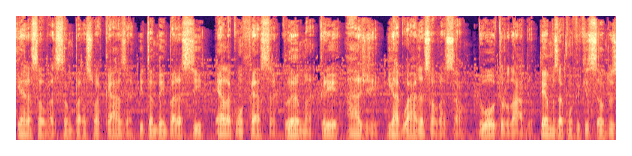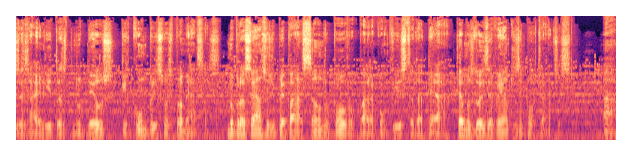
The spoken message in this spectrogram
quer a salvação para sua casa e também para si. Ela confessa, clama, crê, age e aguarda a salvação. Do outro lado, temos a convicção dos israelitas no Deus que cumpre suas promessas. No processo de preparação do povo para a conquista da terra, temos dois eventos importantes. A.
